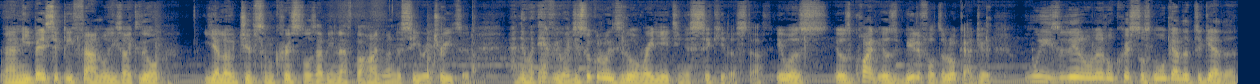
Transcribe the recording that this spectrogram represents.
and he basically found all these like little yellow gypsum crystals that had been left behind when the sea retreated, and they were everywhere. Just look at all these little radiating acicular stuff. It was it was quite it was beautiful to look at. You all these little little crystals all gathered together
